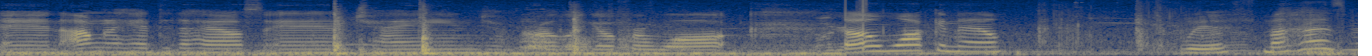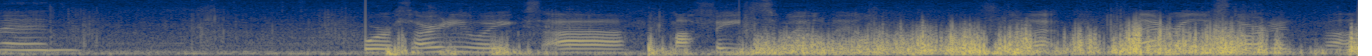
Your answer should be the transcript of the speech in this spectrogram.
And I'm gonna head to the house and change and probably go for a walk. So I'm walking now with my husband. For 30 weeks, uh, my feet swell now. So that, that really started about the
